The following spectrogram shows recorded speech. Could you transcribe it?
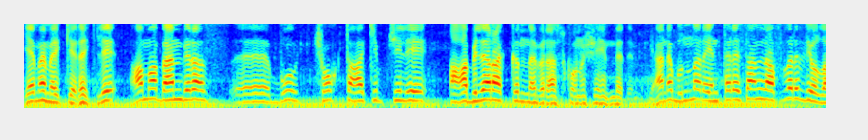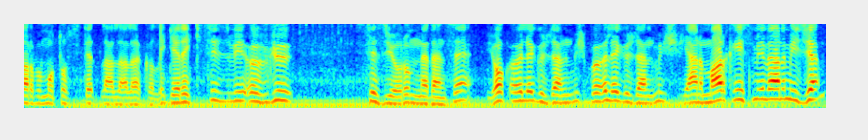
yememek gerekli. Ama ben biraz e, bu çok takipçili abiler hakkında biraz konuşayım dedim. Yani bunlar enteresan laflar ediyorlar bu motosikletlerle alakalı. Gereksiz bir övgü seziyorum nedense. Yok öyle güzelmiş, böyle güzelmiş. Yani marka ismi vermeyeceğim.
